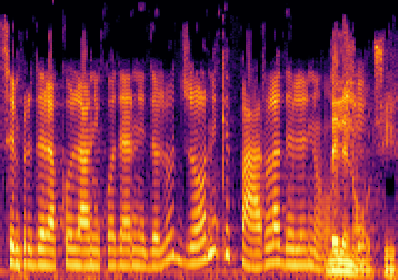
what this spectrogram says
sempre della collana I quaderni dell'Oggione, che parla delle noci. Delle noci.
